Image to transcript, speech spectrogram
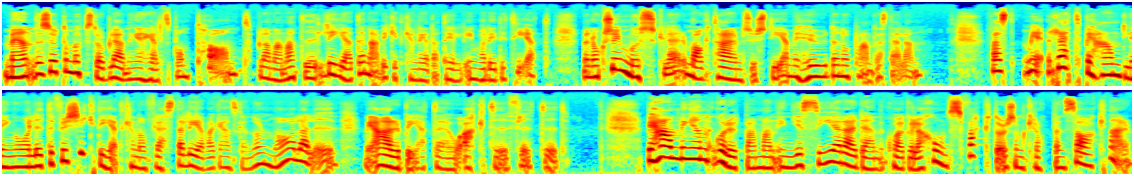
Men dessutom uppstår blödningar helt spontant, bland annat i lederna vilket kan leda till invaliditet. Men också i muskler, mag-tarmsystem, i huden och på andra ställen. Fast med rätt behandling och lite försiktighet kan de flesta leva ganska normala liv med arbete och aktiv fritid. Behandlingen går ut på att man injicerar den koagulationsfaktor som kroppen saknar.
